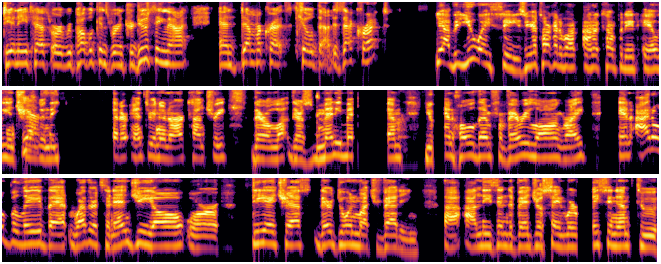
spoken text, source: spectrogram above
DNA tests or Republicans were introducing that and Democrats killed that. Is that correct? Yeah, the UACs, you're talking about unaccompanied alien children yes. that are entering in our country. There are a lot, there's many, many of them. You can't hold them for very long, right? And I don't believe that whether it's an NGO or DHS, they're doing much vetting uh, on these individuals, saying we're releasing them to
